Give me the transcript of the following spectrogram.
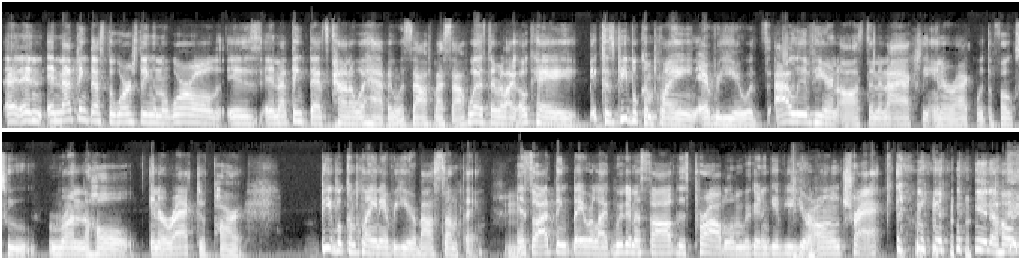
And, and I think that's the worst thing in the world is, and I think that's kind of what happened with South by Southwest. They were like, okay, because people complain every year with, I live here in Austin and I actually interact with the folks who run the whole interactive part people complain every year about something. Mm. And so I think they were like, we're going to solve this problem. We're going to give you your own track, you know,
